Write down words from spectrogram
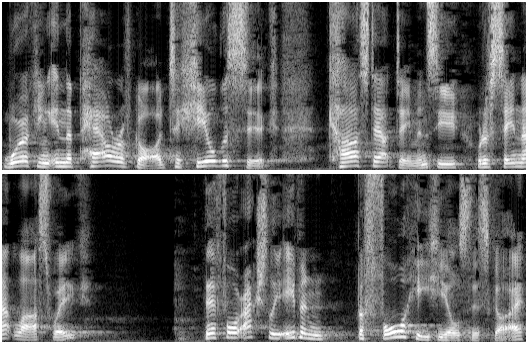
working in the power of God to heal the sick, cast out demons. You would have seen that last week. Therefore, actually, even before he heals this guy,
